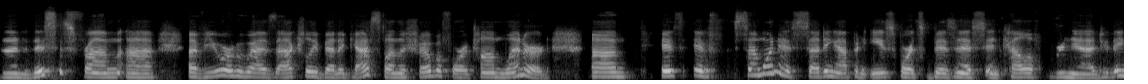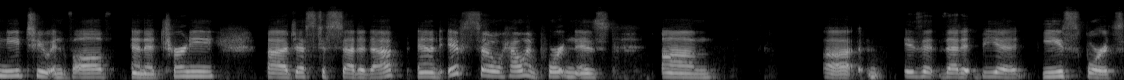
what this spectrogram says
and this is from uh, a viewer who has actually been a guest on the show before, Tom Leonard. Um, is if someone is setting up an esports business in California, do they need to involve an attorney uh, just to set it up? And if so, how important is um, uh, is it that it be an esports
